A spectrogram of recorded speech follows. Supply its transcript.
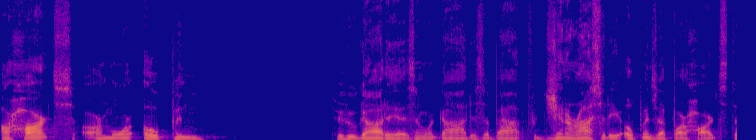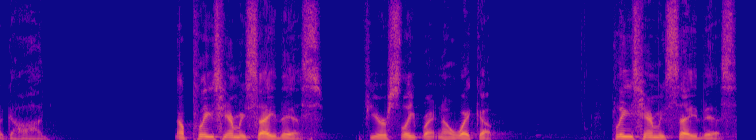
our hearts are more open to who God is and what God is about. For generosity opens up our hearts to God. Now, please hear me say this. If you're asleep right now, wake up. Please hear me say this.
